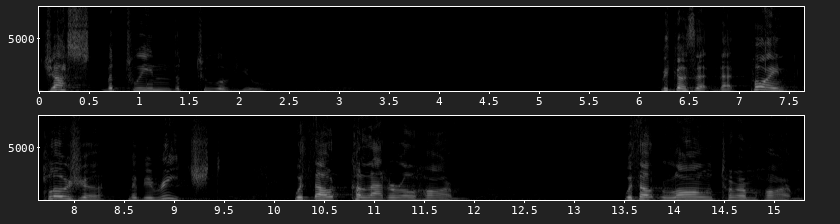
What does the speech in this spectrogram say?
just between the two of you. Because at that point, closure may be reached without collateral harm, without long term harm.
